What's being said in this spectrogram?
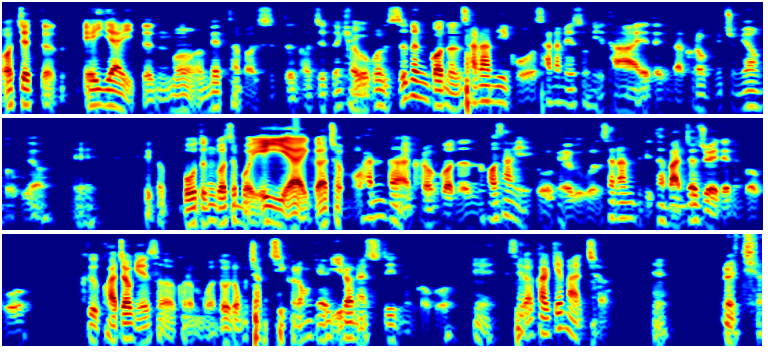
어쨌든 AI든 뭐 메타버스든 어쨌든 결국은 쓰는 거는 사람이고 사람의 손이 닿아야 된다 그런 게 중요한 거고요. 예. 그러니까 모든 것을 뭐 AI가 전무한다 그런 거는 허상이고 결국은 사람들이 다 만져줘야 되는 거고 그 과정에서 그런 뭐 노동 착취 그런 게 일어날 수도 있는 거고 예. 생각할 게 많죠. 그렇죠.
